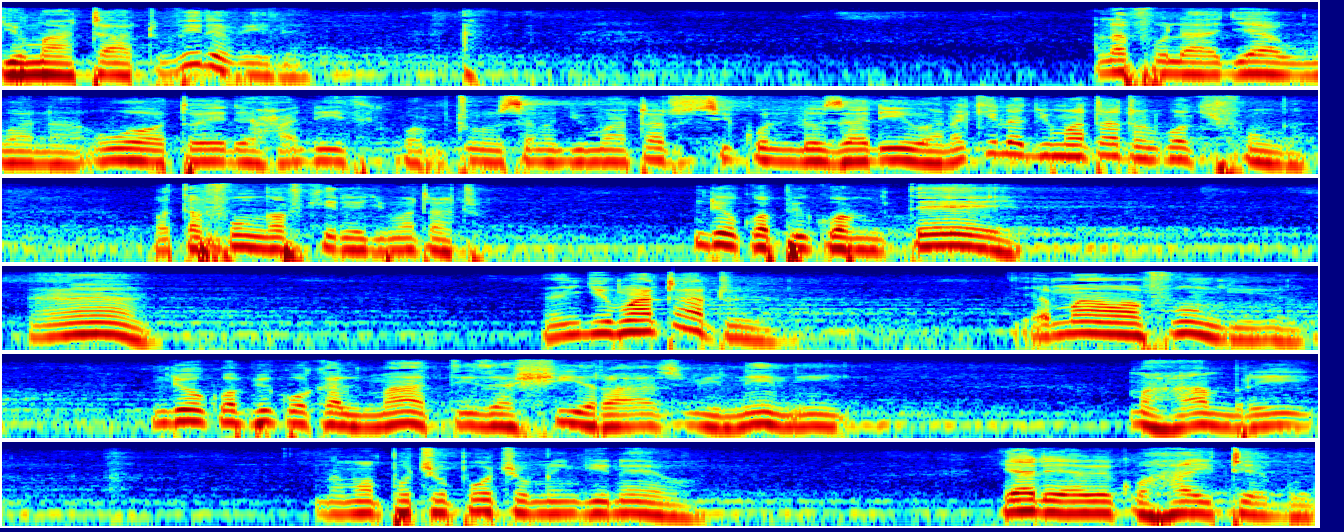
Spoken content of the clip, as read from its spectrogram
Jumatatu vile vile. Alafu la ajabu bwana huwa watoe ile hadithi kwa mtume sana Jumatatu siku nilozaliwa na kila Jumatatu alikuwa akifunga watafunga fikiri ya Jumatatu. Ndio kwa pikwa mtee. Ah ni Jumatatu jamaa wafungi hiyo ndio kwa pikwa kalmati za shira sijui nini mahamri na mapochopocho mengineo. Yale yawekwa high table.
